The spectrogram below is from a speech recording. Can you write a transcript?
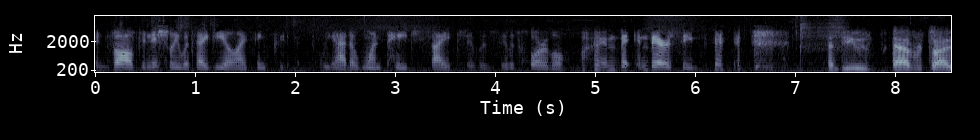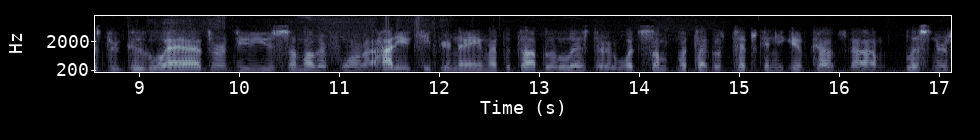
involved initially with Ideal, I think we had a one-page site. It was it was horrible, Emba- embarrassing. And do you advertise through Google Ads, or do you use some other form? How do you keep your name at the top of the list, or what some what type of tips can you give co- um, listeners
